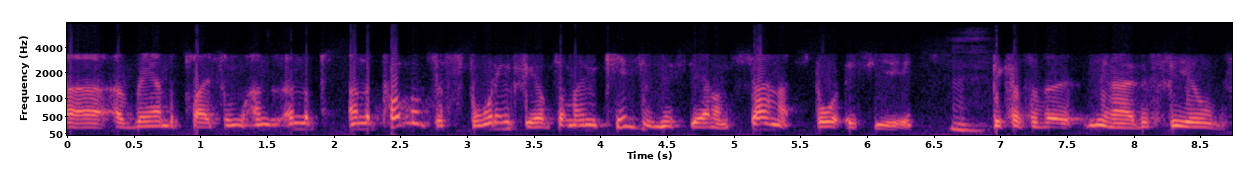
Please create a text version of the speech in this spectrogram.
uh, around the place. And, and, the, and the problems of sporting fields, I mean, the kids have missed out on so much sport this year because of the, you know, the fields.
